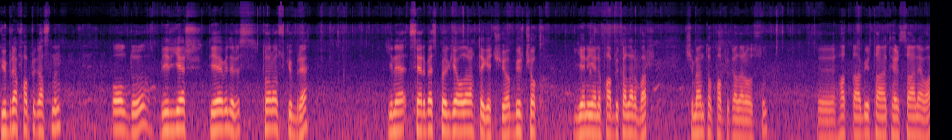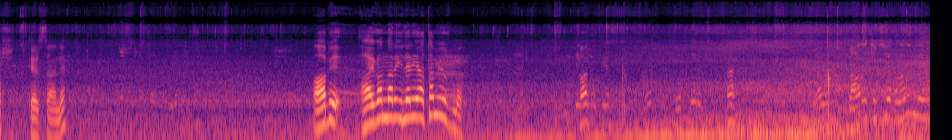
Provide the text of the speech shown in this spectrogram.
gübre fabrikasının olduğu bir yer diyebiliriz. Toros Gübre. Yine serbest bölge olarak da geçiyor. Birçok yeni yeni fabrikalar var. Çimento fabrikaları olsun. E, hatta bir tane tersane var. Tersane. Abi hayvanları ileriye atamıyoruz mu? Bak. Dağda keçi yakaladın mı ya?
